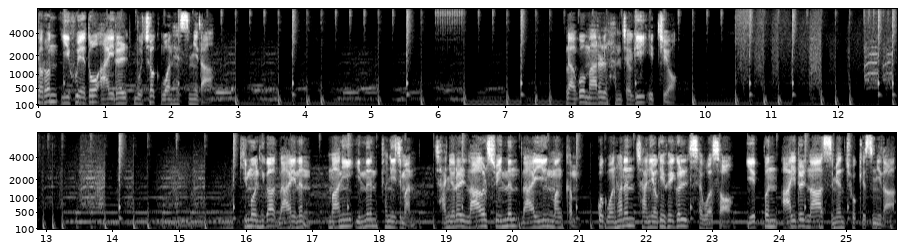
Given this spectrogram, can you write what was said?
결혼 이후에도 아이를 무척 원했습니다. 라고 말을 한 적이 있지요. 김원희가 나이는 많이 있는 편이지만 자녀를 낳을 수 있는 나이인 만큼 꼭 원하는 자녀 계획을 세워서 예쁜 아이를 낳았으면 좋겠습니다.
